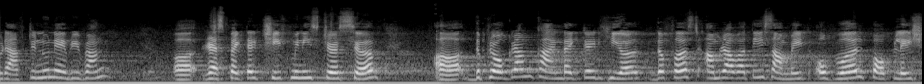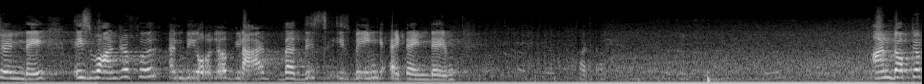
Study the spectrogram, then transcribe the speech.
Good afternoon, everyone. Uh, respected Chief Minister, sir. Uh, the program conducted here, the first Amravati Summit of World Population Day, is wonderful and we all are glad that this is being attended. I'm Dr.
